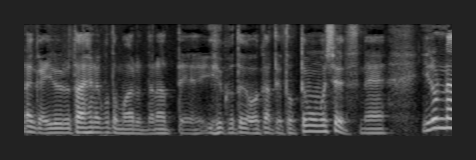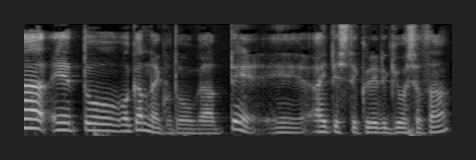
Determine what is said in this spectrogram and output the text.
なんかいろいろ大変なこともあるんだなっていうことが分かって、とっても面白いですね。いろんな、えっ、ー、と、分かんないことがあって、えー、相手してくれる業者さん、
